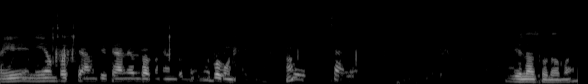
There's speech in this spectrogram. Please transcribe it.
हे नियम फक्त आमचे चॅनल टाकून तुम्ही बघून घ्या चालेल. गेला सोडा मग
